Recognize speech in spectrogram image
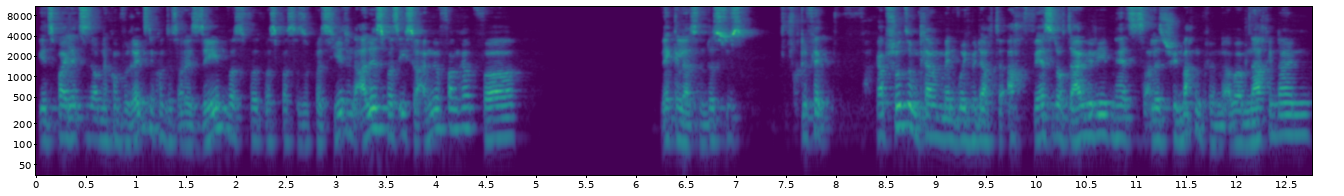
jetzt war ich letztens auf einer Konferenz und konnte das alles sehen, was, was, was da so passiert. Und alles, was ich so angefangen habe, war weggelassen. Das ist, reflekt, gab schon so einen kleinen Moment, wo ich mir dachte, ach, wärst du doch da geblieben, hättest du das alles schön machen können. Aber im Nachhinein,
